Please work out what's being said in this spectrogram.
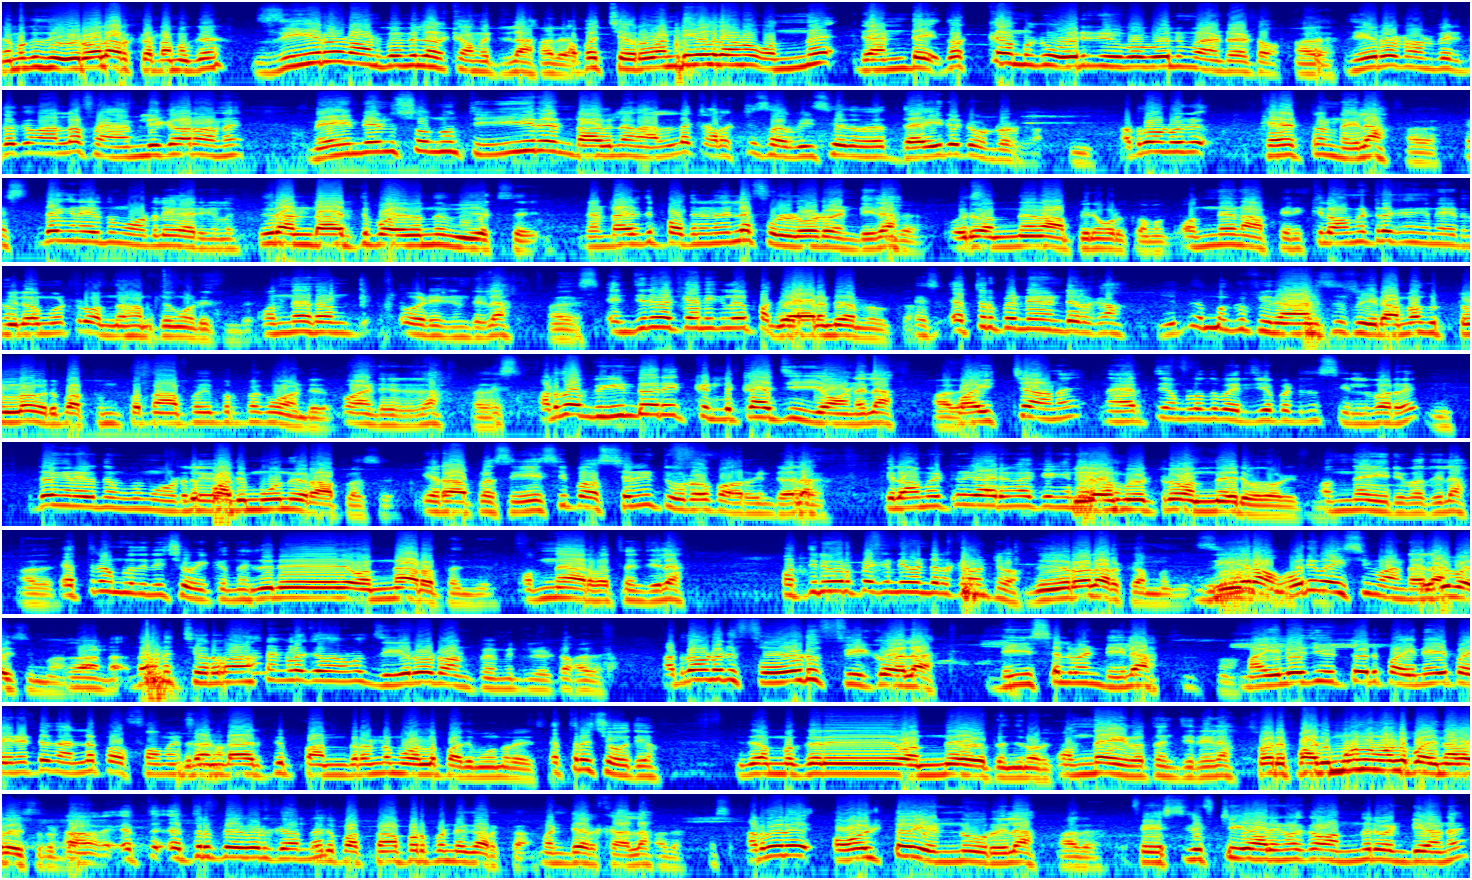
നമുക്ക് സീറോയിൽ ഇറക്കാം നമുക്ക്. സീറോ ഡൗൺ പേയ്മെന്റ് ഇറക്കാൻ പറ്റില്ല. അപ്പൊ ചെറുവണ്ടികൾ തവണ ഒന്ന് രണ്ട് ഇതൊക്കെ നമുക്ക് ഒരു രൂപ പോലും വേണ്ട കേട്ടോ. സീറോ ഡൗൺ പേയ്മെന്റ് ഇതൊക്കെ നല്ല ഫാമിലി കാറാണ് മെയിന്റെനൻസ് ഒന്നും തീരെ ഉണ്ടാവില്ല. നല്ല കറക്റ്റ് സർവീസ് ചെയ്ത് ധൈര്യമായിട്ട് കൊണ്ടുവരണം. അടുത്തോണ്ട് ഒരു കേട്ടുണ്ടല്ല. ഇതെങ്ങനെയായിരുന്നു മോഡൽ കാര്യങ്ങൾ? ഇത് രണ്ടായിരത്തി പതിനൊന്ന് വി എക്സ് രണ്ടായിരത്തി പതിനൊന്നിലെ ഫുൾ ലോഡ് വണ്ടി ഒരു ഒന്നേ നാപ്പിന് കൊടുക്കാം നമുക്ക്. ഒന്നേ നാപ്പിന്. കിലോമീറ്റർ ഒക്കെ എങ്ങനെയായിരുന്നു? കിലോമീറ്റർ ഒന്നേ സംതിങ് ഓടിയിട്ടുണ്ട് ഒന്നേ സംതിങ് ഓടിയിട്ടുണ്ട്. എഞ്ചിന് മെക്കാനിക്കൽ ഗ്യാരണ്ടി എത്ര റുപ്യന്റെ വണ്ടി എടുക്കാം? ഇത് നമുക്ക് ഫിനാൻസ് ശ്രീരാമ കിട്ടുള്ള ഒരു പത്ത് മുപ്പത്തി നാൽപ്പത് റുപ്യൊക്കെ വേണ്ടി വരും. വേണ്ടി വരില്ല അടുത്ത വീണ്ടും ഒരു കിള്ളിക്കാച്ചി ആണ് വൈറ്റ് ആണ്. നേരത്തെ നമ്മളൊന്ന് പരിചയപ്പെടുന്ന സിൽവർ ഇതെങ്ങനെയായിരുന്നു നമുക്ക് മോഡൽ പതിമൂന്ന് Era plus Era plus A C two door power window അല്ലെ? കിലോമീറ്റർ കാര്യങ്ങളൊക്കെ കിലോമീറ്റർ ഒന്നേ ഇരുപത് ഒന്നേ ഇരുപതില എത്ര നമ്മൾ ഇതിന് ചോദിക്കുന്നത് ഇതിന് ഒന്നേ അറുപത്തഞ്ച്. ഒന്നേ പത്തിരുപത് വേണ്ടി ഇറക്കാൻ പറ്റുമോ സീറോയിൽ ഇറക്കാം നമുക്ക് സീറോ ഒരു പൈസയും വേണ്ട അല്ല ഒരു പൈസയും വേണ്ട. ചെറുവാഹനങ്ങളൊക്കെ നമ്മൾ സീറോ ഡൗൺ പേയ്മെന്റ് കിട്ടും. അടുത്തവണ ഒരു ഫോർഡ് ഫീക്കോ അല്ല ഡീസൽ വണ്ടി അല്ല മൈലേജ് കിട്ടും ഒരു പതിനേഴ് പതിനെട്ട് നല്ല പെർഫോമൻസ് രണ്ടായിരത്തി പന്ത്രണ്ട് മുകളിൽ പതിമൂന്ന് വയസ്സ് എത്ര ചോദ്യം? ഇത് നമുക്കൊരു ഒന്ന് എഴുപത്തഞ്ചിന് കൊടുക്കാം. ഒന്ന് എഴുപത്തഞ്ചിന് അല്ല? സോറി പതിമൂന്ന് മുകളിൽ പതിനാല് വയസ്സ് എത്ര- രൂപ കൊടുക്കാൻ ഒരു പത്താപ്പുറ പെണ്ണി ഇറക്കാം. വണ്ടി ഇറക്കാം അതൊരു ഓൾട്ടോ എണ്ണൂറ് അല്ല? അതെ. ഫേസ് ലിഫ്റ്റ് കാര്യങ്ങളൊക്കെ വന്നൊരു വണ്ടിയാണ്.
